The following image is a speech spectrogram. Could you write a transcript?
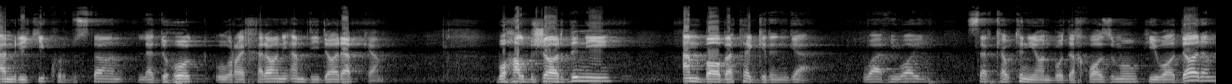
ئەمریکی کوردستان لە دهۆک و ڕێکخەرانی ئەم دیدارە بکەم. بۆ هەڵبژاردنی ئەم بابەتە گرنگە و هیوای سەرکەوتنیان بۆ دەخوازم و هیوادارم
